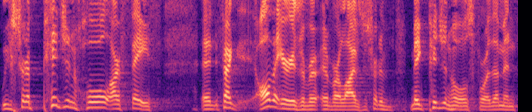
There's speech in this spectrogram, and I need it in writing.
we sort of pigeonhole our faith. And in fact, all the areas of our, of our lives, we sort of make pigeonholes for them. And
